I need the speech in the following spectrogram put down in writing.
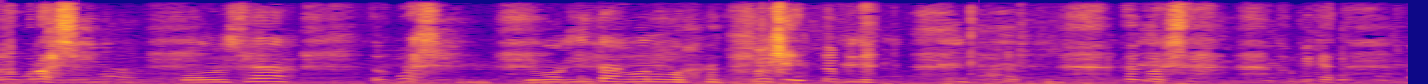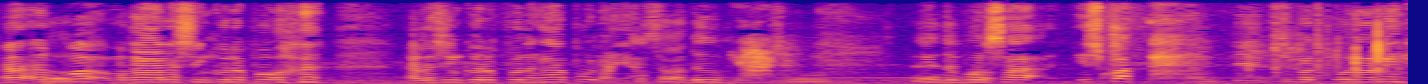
Anong oras? Oras na. Anong oras? Di ba kita kung ano oras? Bakit? Nabigat. Anong oras? Nabigat. Ah, po, mga alas 5 na po. Alas 5 na po ng hapon. Ayan. Pasado. Mm. Ayan Ito na po. po sa spot. Spot po namin.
